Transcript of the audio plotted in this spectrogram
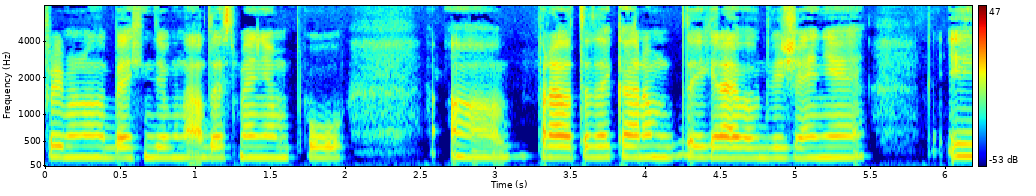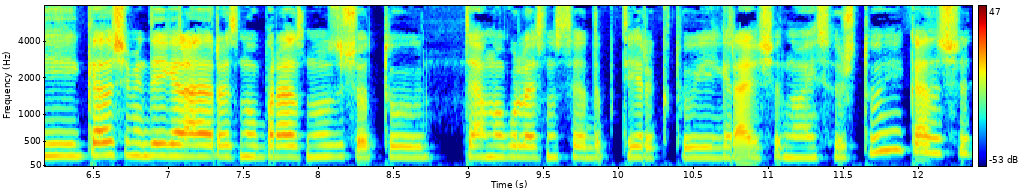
примерно на бехин диагонал, да я сменям по а, правата да я карам да играе в движение. И казваше ми да играе разнообразно, защото тя много лесно се адаптира, като играеш едно и също. И казваше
